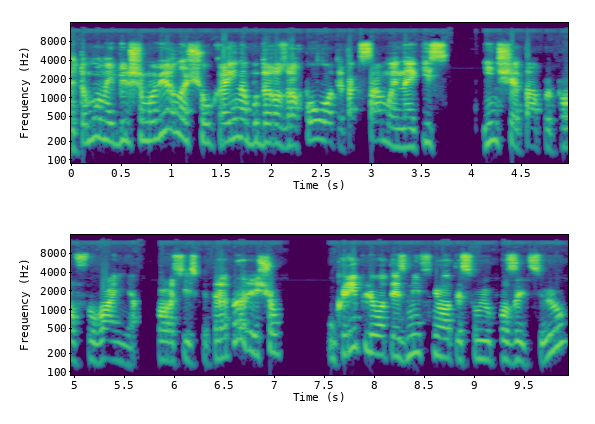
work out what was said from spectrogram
І тому найбільш ймовірно, що Україна буде розраховувати так само і на якісь інші етапи просування по російській території, щоб укріплювати, зміцнювати свою позицію.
